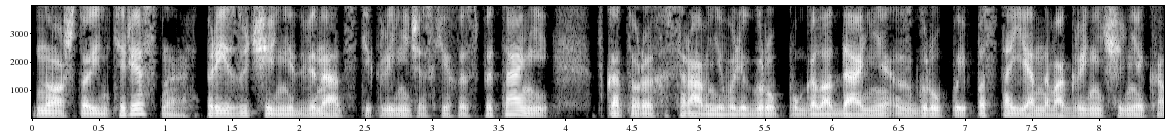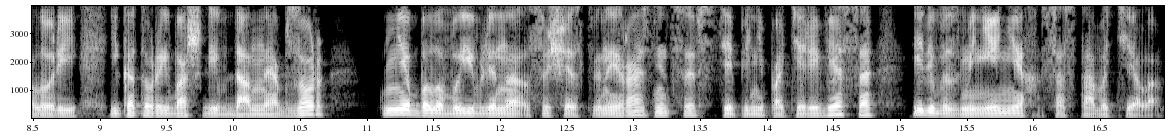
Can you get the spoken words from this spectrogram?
Но, что интересно, при изучении 12 клинических испытаний, в которых сравнивали группу голодания с группой постоянного ограничения калорий и которые вошли в данный обзор, не было выявлено существенной разницы в степени потери веса или в изменениях состава тела.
